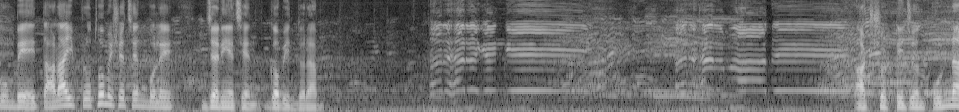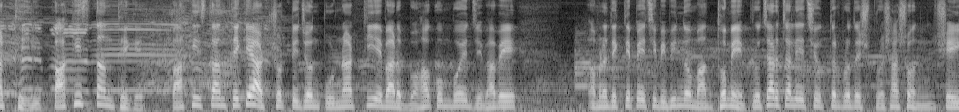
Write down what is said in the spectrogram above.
কুম্ভে তারাই প্রথম এসেছেন বলে জানিয়েছেন গোবিন্দরাম। আটষট্টি জন পুণ্যার্থী পাকিস্তান থেকে পাকিস্তান থেকে আটষট্টি জন পুণ্যার্থী এবার মহাকুম্ভে। যেভাবে আমরা দেখতে পেয়েছি বিভিন্ন মাধ্যমে প্রচার চালিয়েছে উত্তরপ্রদেশ প্রশাসন, সেই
